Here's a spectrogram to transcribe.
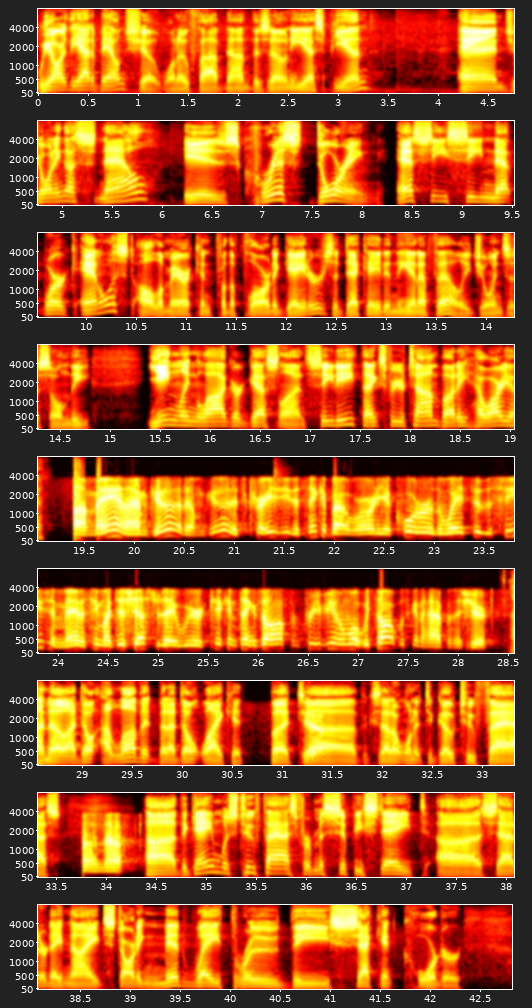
We are the Out of Bounds show, 1059 The Zone ESPN. And joining us now is Chris Doering, SEC Network analyst, All American for the Florida Gators, a decade in the NFL. He joins us on the Yuengling Lager guest line. CD, thanks for your time, buddy. How are you? Oh man, I'm good. I'm good. It's crazy to think about. We're already a quarter of the way through the season, man. It seemed like just yesterday we were kicking things off and previewing what we thought was going to happen this year. I know. I don't. I love it, but I don't like it. But Yeah. uh, because I don't want it to go too fast. Oh no. Uh, the game was too fast for Mississippi State uh, Saturday night, starting midway through the second quarter.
